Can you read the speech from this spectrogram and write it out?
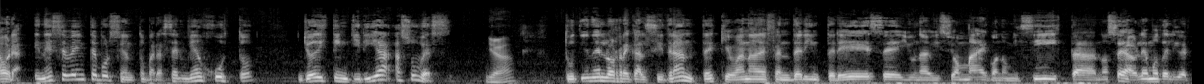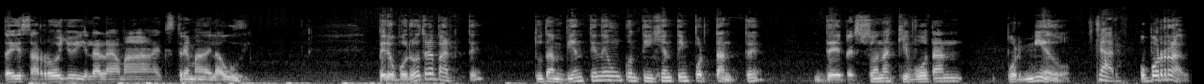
Ahora, en ese 20%, para ser bien justo, yo distinguiría a su vez. Ya. Tú tienes los recalcitrantes que van a defender intereses y una visión más economicista, no sé, hablemos de libertad y desarrollo y el ala más extrema de la UDI. Pero por otra parte, tú también tienes un contingente importante de personas que votan por miedo. Claro. O por rabia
